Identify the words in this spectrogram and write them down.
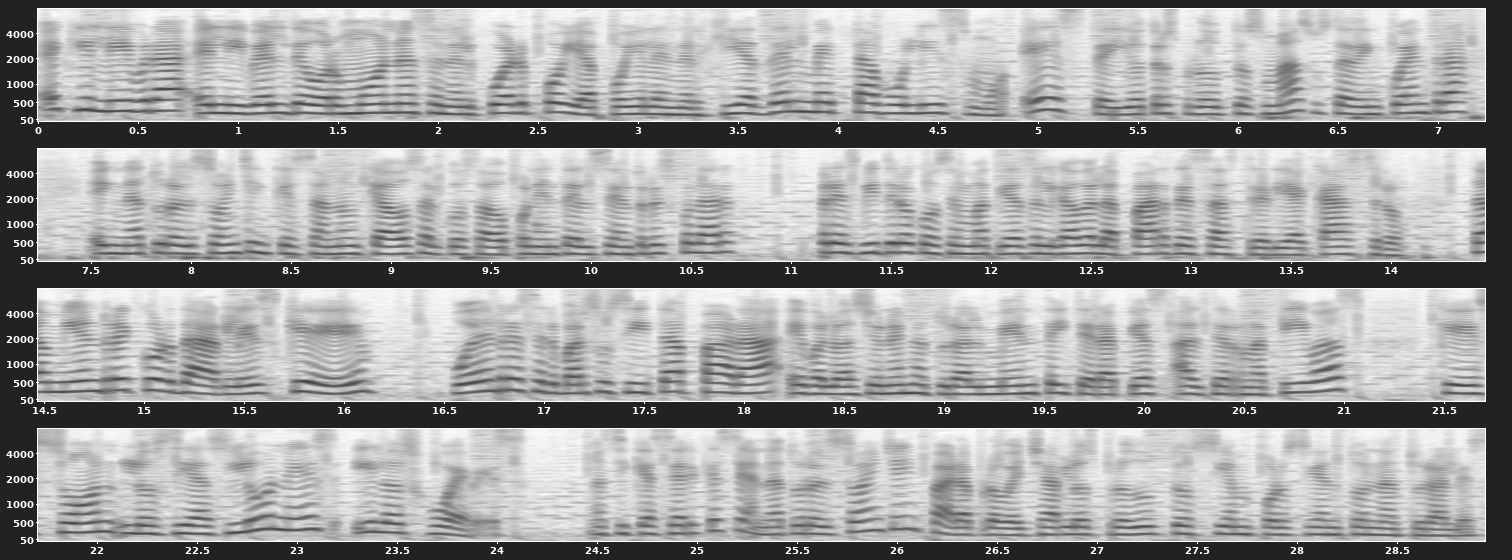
equilibra el nivel de hormonas en el cuerpo y apoya la energía del metabolismo. Este y otros productos más usted encuentra en Natural Sunshine que están ubicados al costado poniente del centro escolar Presbítero José Matías Delgado a la par de Sastrería Castro. También recordarles que pueden reservar su cita para evaluaciones naturalmente y terapias alternativas que son los días lunes y los jueves. Así que acérquese a Natural Sunshine para aprovechar los productos 100% naturales.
